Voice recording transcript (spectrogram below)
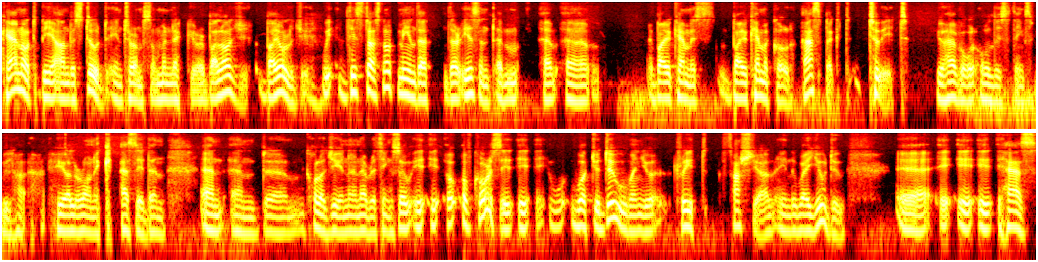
cannot be understood in terms of molecular biology. biology. Mm-hmm. We, this does not mean that there isn't a, a, a, a biochemical aspect to it you have all, all these things with hyaluronic acid and and and um, collagen and everything. So it, it, of course, it, what you do when you treat fascia in the way you do, uh, it, has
